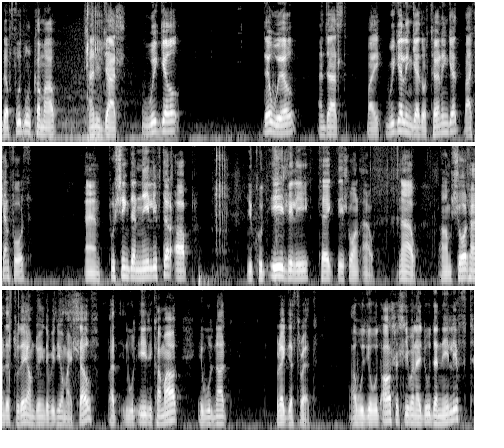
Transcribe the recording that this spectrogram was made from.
the foot will come out, and you just wiggle the wheel and just by wiggling it or turning it back and forth and pushing the knee lifter up, you could easily take this one out. Now, I'm short-handed today, I'm doing the video myself, but it will easily come out, it will not break the thread. Uh, would, you would also see when I do the knee lift,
